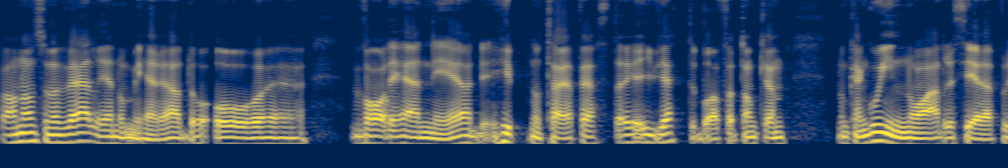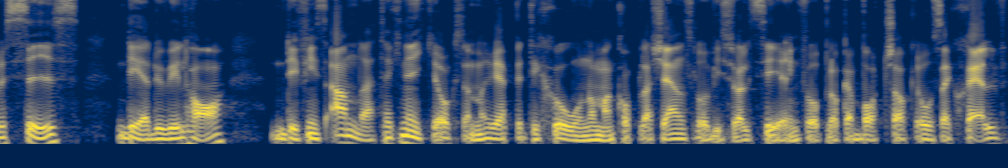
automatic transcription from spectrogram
Ta någon som är välrenommerad och, och eh, vad det än är. Hypnoterapeuter är ju jättebra för att de kan, de kan gå in och adressera precis det du vill ha. Det finns andra tekniker också med repetition och man kopplar känslor och visualisering för att plocka bort saker hos sig själv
